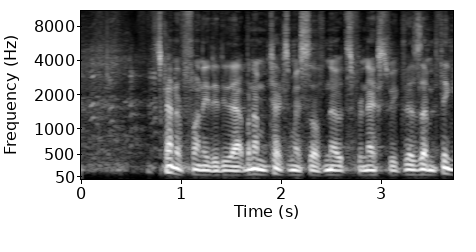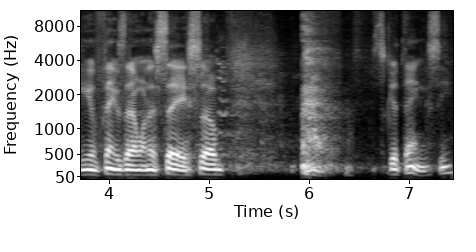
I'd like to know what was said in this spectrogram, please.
it's kind of funny to do that, but I'm texting myself notes for next week because I'm thinking of things that I want to say. So it's a good thing. See,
